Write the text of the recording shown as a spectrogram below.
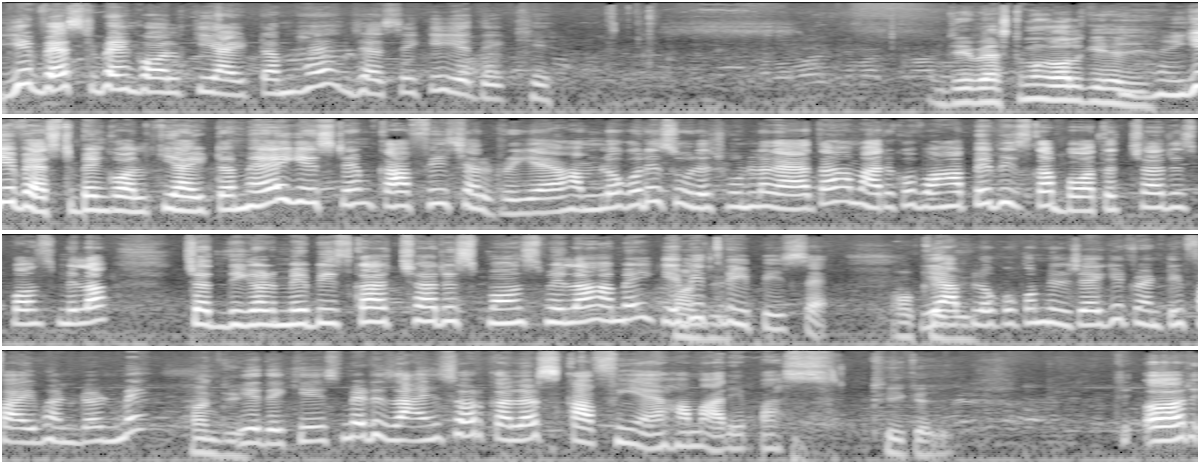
ये वेस्ट बंगाल की आइटम है जैसे कि ये देखिए। जी वेस्ट बंगाल की है जी। ये वेस्ट बंगाल की आइटम है। ये इस टाइम काफ़ी चल रही है। हम लोगों ने सूरजकुंड लगाया था। हमारे को वहाँ पे भी इसका बहुत अच्छा रिस्पांस मिला। चंडीगढ़ में भी इसका अच्छा रिस्पांस मिला हमें। ये हाँ भी थ्री पीस है। ये आप लोगों को मिल जाएगी ट्वेंटी फाइव हंड्रेड में। हाँ जी। ये देखिए इसमें डिज़ाइंस और कलर्स काफ़ी हैं हमारे पास। ठीक है जी। और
